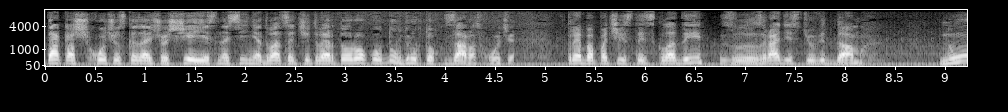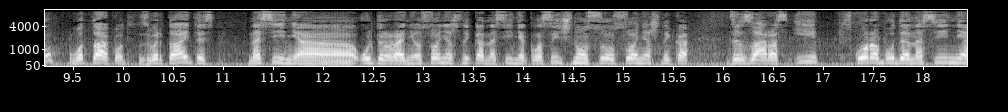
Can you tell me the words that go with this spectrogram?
Також хочу сказати, що ще є насіння 24-го року. Ну, вдруг хто зараз хоче. Треба почистити склади, з, з радістю віддам. Ну, от так от. Звертайтесь. Насіння ультрараннього соняшника, насіння класичного соняшника. Це зараз. І скоро буде насіння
